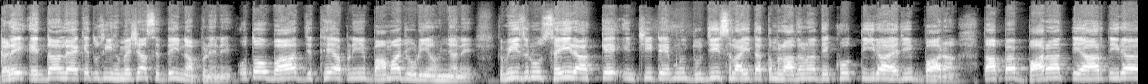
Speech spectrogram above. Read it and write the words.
ਗਲੇ ਇਦਾਂ ਲੈ ਕੇ ਤੁਸੀਂ ਹਮੇਸ਼ਾ ਸਿੱਧੇ ਹੀ ਨਾਪਣੇ ਨੇ। ਉਹ ਤੋਂ ਬਾਅਦ ਜਿੱਥੇ ਆਪਣੀਆਂ ਬਾਹਾਂ ਜੋੜੀਆਂ ਹੋਈਆਂ ਨੇ, ਕਮੀਜ਼ ਨੂੰ ਸਹੀ ਰੱਖ ਕੇ ਇੰਚੀ ਟੇਪ ਨੂੰ ਦੂਜੀ ਸਲਾਈ ਤੱਕ ਮਿਲਾ ਦੇਣਾ। ਦੇਖੋ, ਤੀਰਾ ਹੈ ਜੀ 12 ਤਾਂ ਆਪਾਂ 12 ਤਿਆਰ ਤੀਰਾ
